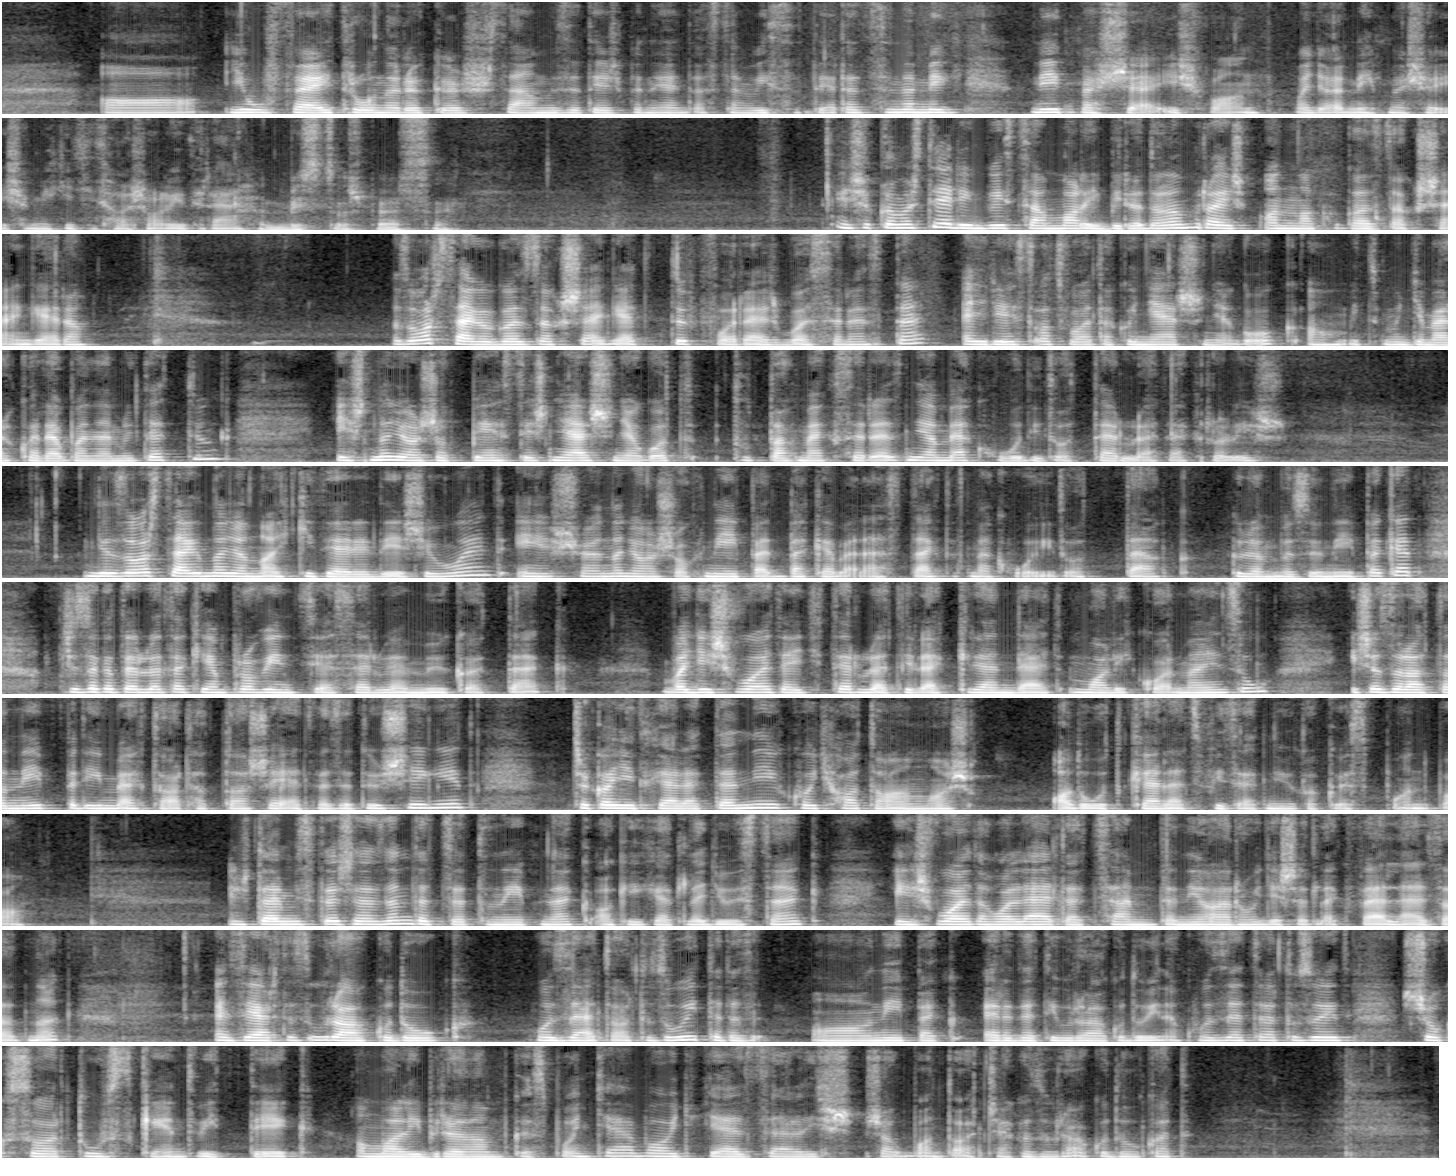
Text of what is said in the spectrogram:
a jó fej trónörökös számüzetésben élt, aztán visszatért. Tehát szerintem még népmese is van, magyar népmese is, ami kicsit hasonlít rá. Hát biztos, persze. És akkor most térjünk vissza a Mali birodalomra és annak a gazdagságára. Az ország a gazdagságát több forrásból szerezte, egyrészt ott voltak a nyersanyagok, amit ugye már korábban említettünk, és nagyon sok pénzt és nyersanyagot tudtak megszerezni a meghódított területekről is. Ugye az ország nagyon nagy kiterjedésű volt, és nagyon sok népet bekebeleztek, tehát meghódították különböző népeket, és ezek a területek ilyen provinciaszerűen működtek, vagyis volt egy területileg kirendelt mali kormányzó, és az alatt a nép pedig megtarthatta a saját vezetőségét, csak annyit kellett tenniük, hogy hatalmas adót kellett fizetniük a központba. És természetesen ez nem tetszett a népnek, akiket legyőztek, és volt, ahol lehetett számítani arra, hogy esetleg fellázadnak, ezért az uralkodók hozzátartozóit, tehát az, a népek eredeti uralkodóinak hozzátartozóit sokszor tuszként vitték a Mali Birodalom központjába, hogy ugye ezzel is sokban tartsák az uralkodókat.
